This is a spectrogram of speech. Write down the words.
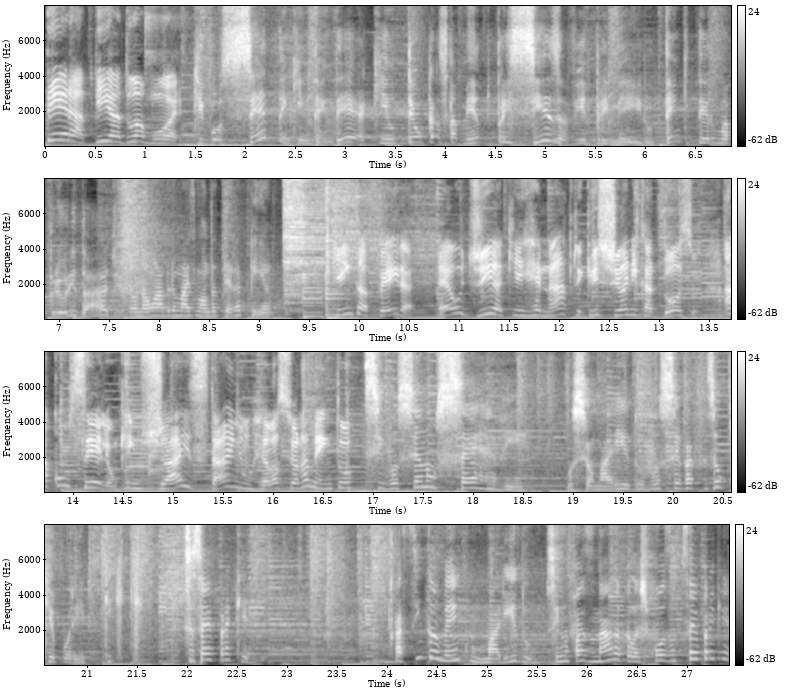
Terapia do Amor. O que você tem que entender é que o teu casamento precisa vir primeiro, tem que ter uma prioridade. Eu não abro mais mão da terapia. Quinta-feira é o dia que Renato e Cristiane Cardoso aconselham quem já está em um relacionamento. Se você não serve o seu marido, você vai fazer o que por ele? Se serve para quê? Assim também com o marido, se não faz nada pela esposa, serve para quê?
